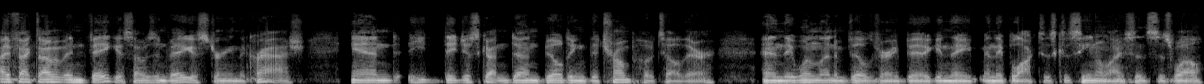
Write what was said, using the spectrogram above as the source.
In fact, I'm in Vegas. I was in Vegas during the crash and he, they just gotten done building the Trump hotel there and they wouldn't let him build very big and they, and they blocked his casino license as well.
